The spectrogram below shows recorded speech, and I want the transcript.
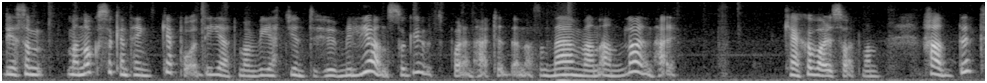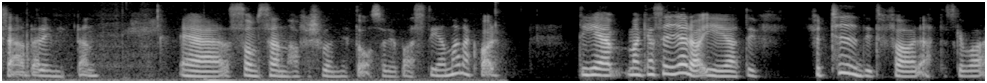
det som man också kan tänka på det är att man vet ju inte hur miljön såg ut på den här tiden, alltså när man anlade den här. Kanske var det så att man hade träd där i mitten eh, som sen har försvunnit då så det är bara stenarna kvar. Det man kan säga då är att det är för tidigt för att det ska vara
